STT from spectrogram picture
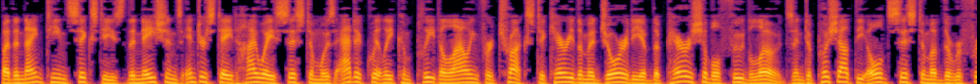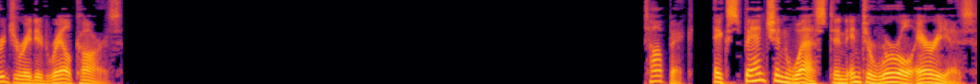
By the 1960s, the nation's interstate highway system was adequately complete, allowing for trucks to carry the majority of the perishable food loads and to push out the old system of the refrigerated rail cars. Expansion west and into rural areas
